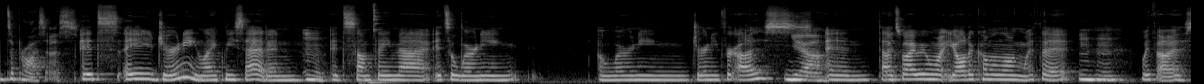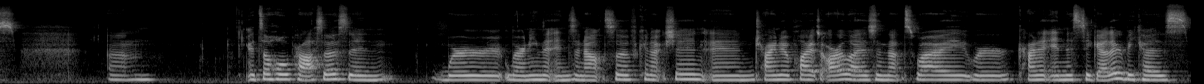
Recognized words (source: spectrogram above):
it's a process It's a journey, like we said, and Mm. it's something that it's a learning a learning journey for us. Yeah. And that's why we want y'all to come along with it mm-hmm with us. Um, it's a whole process and we're learning the ins and outs of connection and trying to apply it to our lives and that's why we're kind of in this together because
